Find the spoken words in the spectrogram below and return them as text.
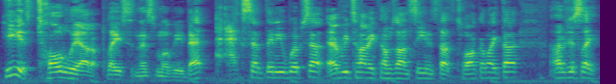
He is totally out of place in this movie. That accent that he whips out every time he comes on scene and starts talking like that, I'm just like.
